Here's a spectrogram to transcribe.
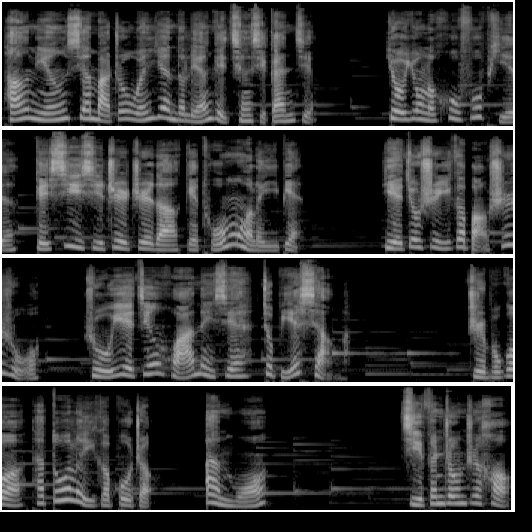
唐宁先把周文艳的脸给清洗干净，又用了护肤品给细细致致的给涂抹了一遍，也就是一个保湿乳、乳液精华那些就别想了。只不过它多了一个步骤，按摩。几分钟之后，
